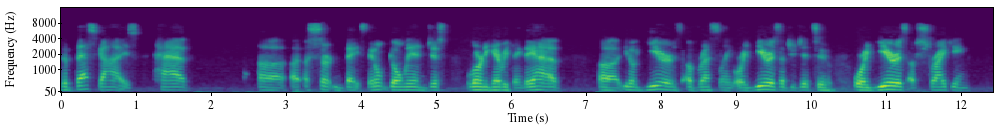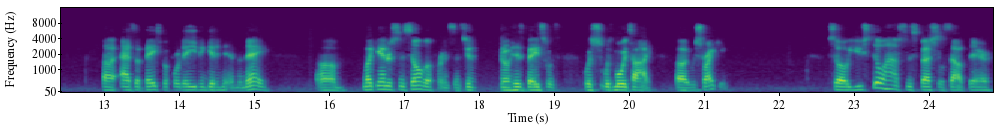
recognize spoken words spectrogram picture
the best guys have uh, a, a, certain base. They don't go in just learning everything. They have, uh, you know, years of wrestling or years of jujitsu or years of striking uh, as a base before they even get into MMA. Um, like Anderson Silva, for instance, you know, his base was was, was Muay Thai, uh, was striking. So you still have some specialists out there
